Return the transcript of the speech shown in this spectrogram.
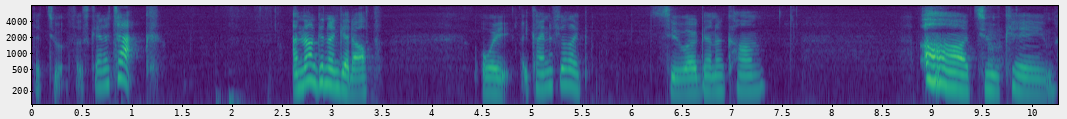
The two of us can attack. I'm not gonna get up. Wait, I kind of feel like two are gonna come. Ah, two came.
